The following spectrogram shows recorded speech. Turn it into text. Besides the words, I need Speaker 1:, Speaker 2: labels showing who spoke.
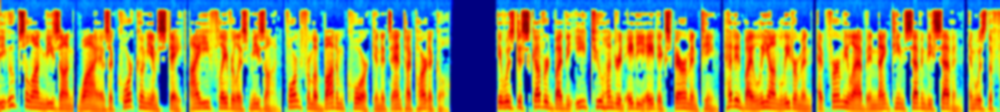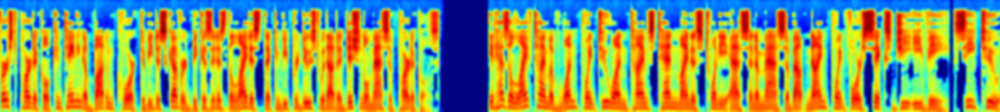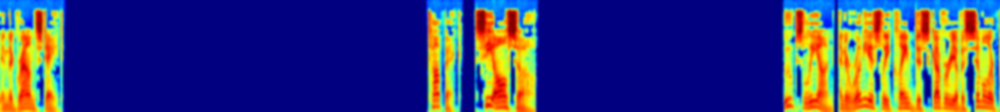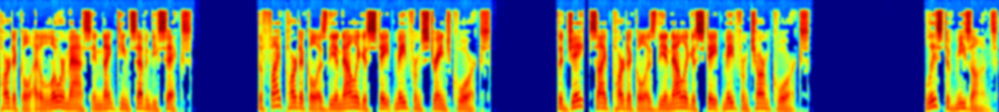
Speaker 1: The upsilon meson y is a quarkonium state i.e. flavorless meson formed from a bottom quark and its antiparticle. It was discovered by the E-288 experiment team, headed by Leon Lederman, at Fermilab in 1977, and was the first particle containing a bottom quark to be discovered because it is the lightest that can be produced without additional massive particles. It has a lifetime of 1.21 times 10^-20 s and a mass about 9.46 GeV, C2 in the ground state. Topic: See also Oops Leon, an erroneously claimed discovery of a similar particle at a lower mass in 1976. The phi particle is the analogous state made from strange quarks. The J psi particle is the analogous state made from charm quarks. List of mesons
